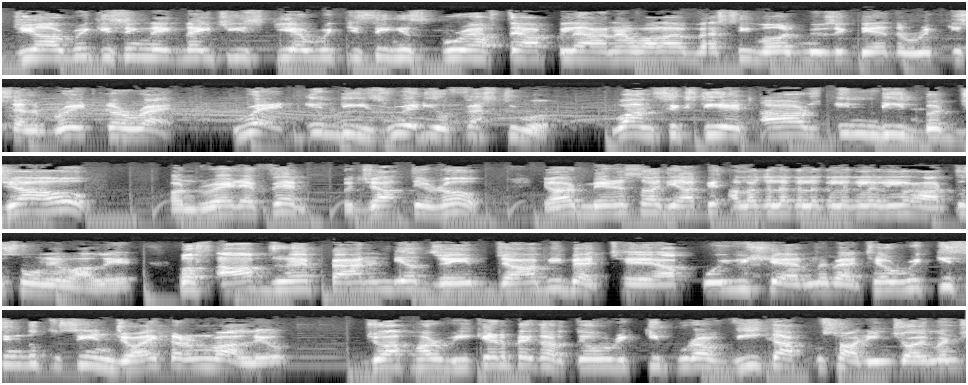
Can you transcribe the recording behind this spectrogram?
जी हाँ रिकी सिंह ने एक नई चीज़ की है रिकी सिंह इस पूरे हफ़्ते आपके लिए आने वाला है वैसी वर्ल्ड म्यूज़िक डे तो रिकी सेलिब्रेट कर रहा है Red Indies Radio Festival 168 hours indie बजाओ ऑन रेड एफएम बजाते रहो यार मेरे साथ यहाँ पे अलग अलग अलग अलग अलग अलग आर्टिस्ट होने वाले हैं बस आप जो है पैन इंडिया जहाँ भी बैठे हैं आप कोई भी शहर में बैठे हो रिकी सिंह तो तुम एंजॉय करने वाले हो जो आप हर वीकेंड पे करते हो रिक्की पूरा वीक आपको सारी इंजॉयमेंट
